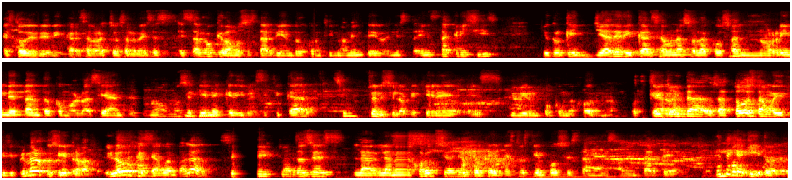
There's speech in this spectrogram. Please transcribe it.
esto de dedicarse a cosas a la vez, es, es algo que vamos a estar viendo continuamente en esta, en esta crisis. Yo creo que ya dedicarse a una sola cosa no rinde tanto como lo hacía antes, ¿no? Uno se tiene que diversificar. Sí. Bueno, si lo que quiere es vivir un poco mejor, ¿no? Porque Sí, claro. ahorita, o sea, todo está muy difícil. Primero conseguir trabajo y luego que sea buen pagado. Sí, claro. Entonces, la, la mejor opción yo creo que en estos tiempos es también es aventarte un que- poquito a los...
